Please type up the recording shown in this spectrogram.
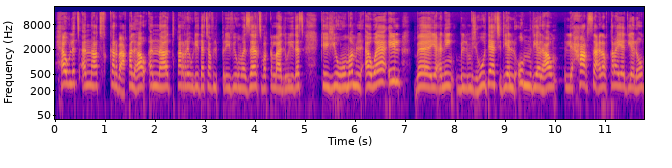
حاولت أنها تفكر بعقلها وأنها تقري وليداتها في ال privé ومازال تبارك الله هاد الوليدات كيجيو هما من الأوائل يعني بالمجهودات ديال الأم ديالها اللي حارصه على القراية ديالهم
